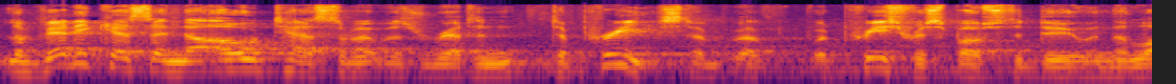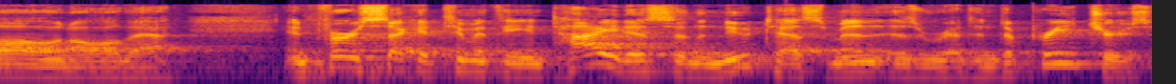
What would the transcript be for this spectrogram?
Leviticus in the Old Testament was written to priests, of, what priests were supposed to do, and the law and all that. And First, Second Timothy, and Titus in the New Testament is written to preachers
